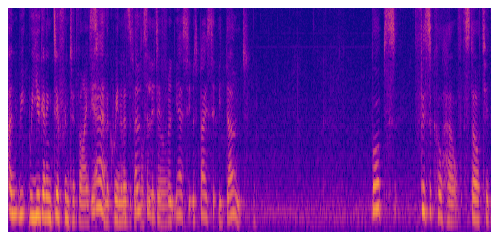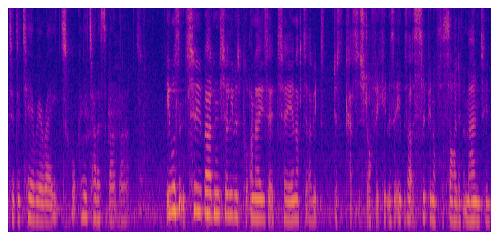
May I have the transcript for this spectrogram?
And were you getting different advice Yeah, from the Queen Elizabeth totally Hospital? different. Yes, it was basically don't. Bob's physical health started to deteriorate. What can you tell us about that? He wasn't too bad until he was put on AZT, and after that, it was just catastrophic. It was it was like slipping off the side of a mountain.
